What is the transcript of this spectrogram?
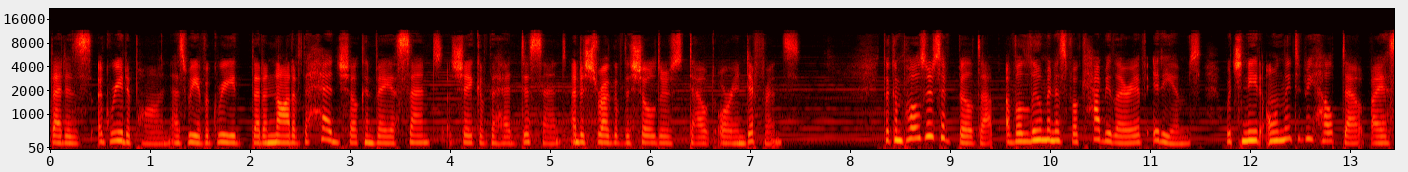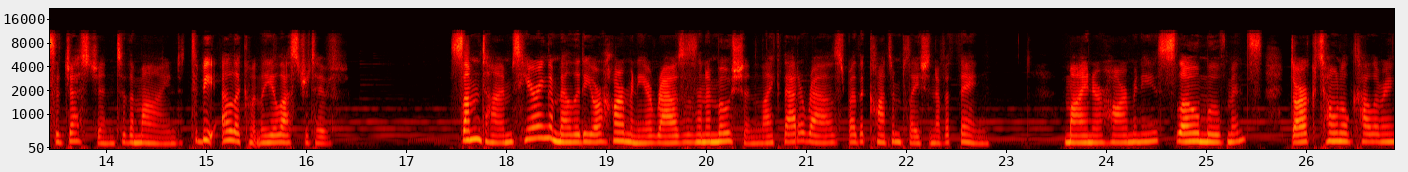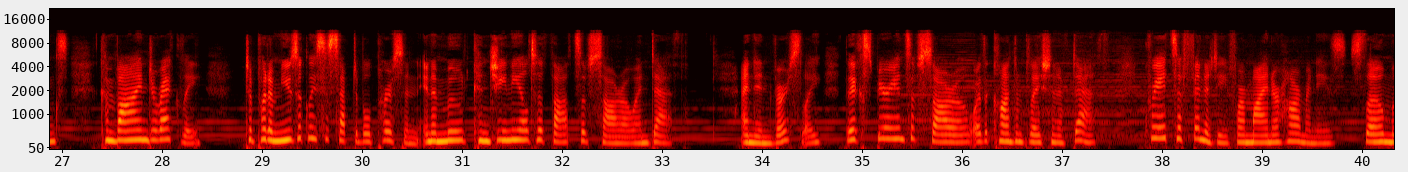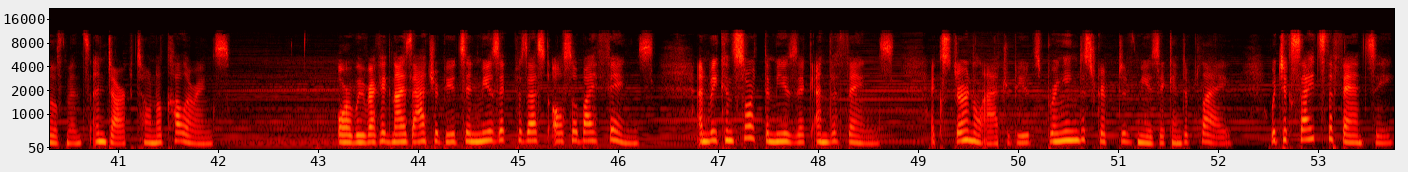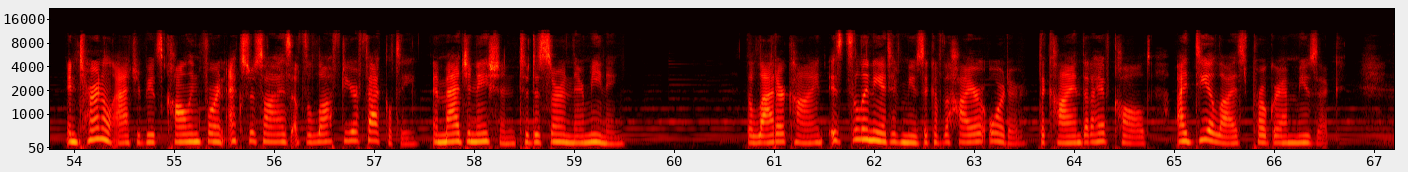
that is, agreed upon, as we have agreed that a nod of the head shall convey assent, a shake of the head dissent, and a shrug of the shoulders doubt or indifference, the composers have built up a voluminous vocabulary of idioms which need only to be helped out by a suggestion to the mind to be eloquently illustrative. Sometimes hearing a melody or harmony arouses an emotion like that aroused by the contemplation of a thing. Minor harmonies, slow movements, dark tonal colorings, combine directly to put a musically susceptible person in a mood congenial to thoughts of sorrow and death; and inversely, the experience of sorrow or the contemplation of death creates affinity for minor harmonies, slow movements, and dark tonal colorings. Or we recognize attributes in music possessed also by things, and we consort the music and the things, external attributes bringing descriptive music into play, which excites the fancy, internal attributes calling for an exercise of the loftier faculty, imagination, to discern their meaning. The latter kind is delineative music of the higher order, the kind that I have called idealized program music,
